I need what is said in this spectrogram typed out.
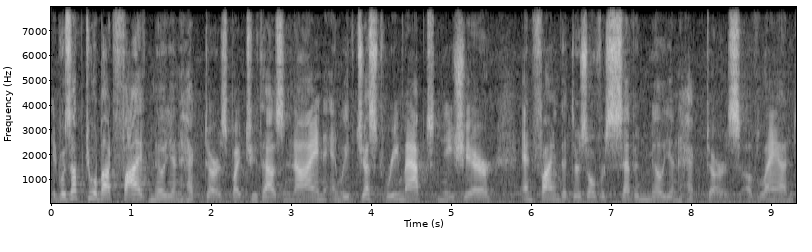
It was up to about 5 million hectares by 2009, and we've just remapped Niger and find that there's over 7 million hectares of land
